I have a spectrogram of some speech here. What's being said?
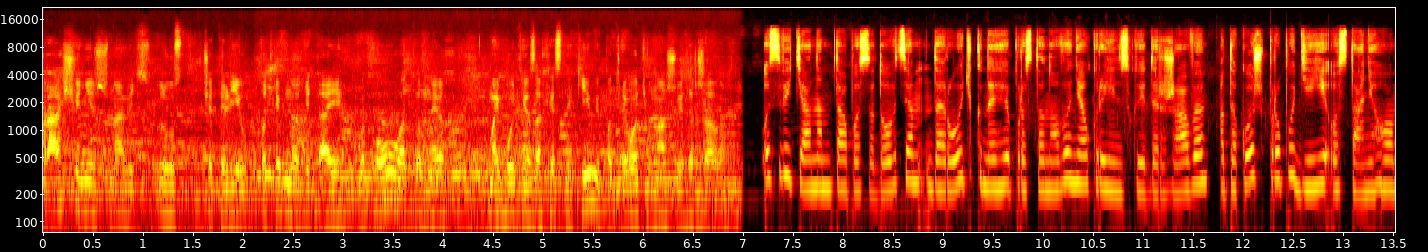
краще, ніж навіть з уст вчителів. Потрібно дітей виховувати в них майбутніх захисників і патріотів нашої держави. Освітянам та посадовцям дарують книги про становлення української держави, а також про події останнього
